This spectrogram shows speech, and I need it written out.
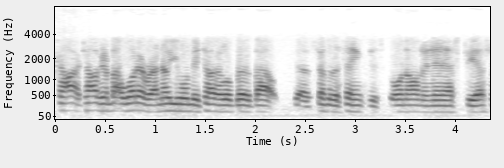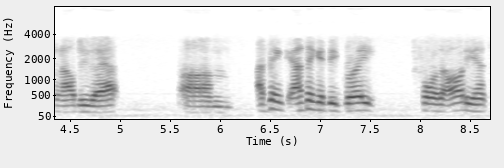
talking about whatever. I know you want me to talk a little bit about uh, some of the things that's going on in NSPS, and I'll do that. Um, I think I think it'd be great for the audience,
